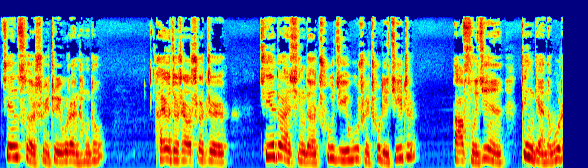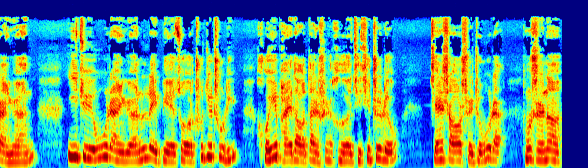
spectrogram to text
监测水质污染程度。还有就是要设置阶段性的初级污水处理机制，把附近定点的污染源依据污染源类别做初级处理，回排到淡水河及其支流，减少水质污染。同时呢，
